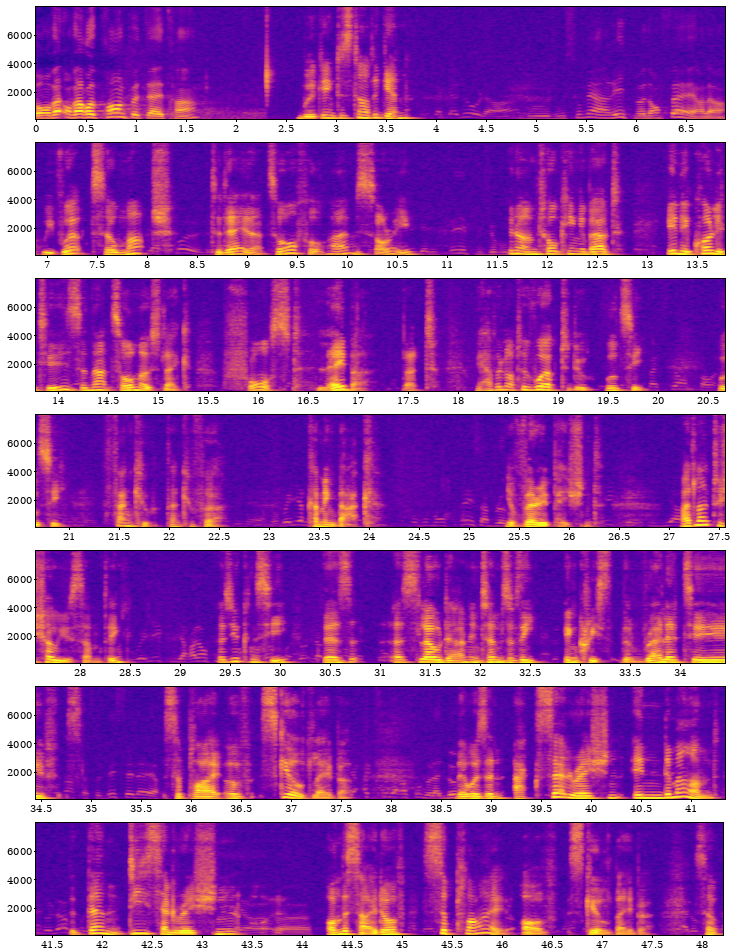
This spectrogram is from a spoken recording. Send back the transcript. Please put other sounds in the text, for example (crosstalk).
Bon, on va, on va reprendre peut-être. Hein We're going to start again. We've worked so much today. That's awful. I'm sorry. You know, I'm talking about inequalities, and that's almost like forced labor. But we have a lot of work to do. We'll see. We'll see. Thank you. Thank you for coming back. You're very patient. I'd like to show you something. As you can see, there's a slowdown in terms of the increase, the relative supply of skilled labor. There was an acceleration in demand, but then deceleration on the side of supply of skilled labor. So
